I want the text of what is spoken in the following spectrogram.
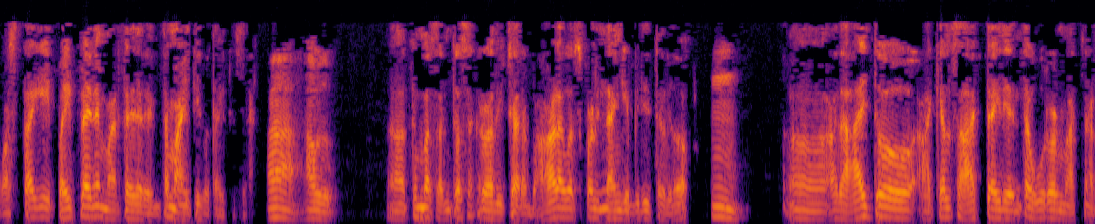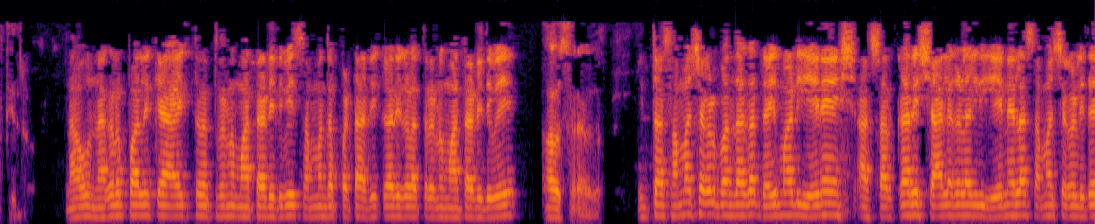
ಹೊಸದಾಗಿ ಪೈಪ್ ಲೈನ್ ಮಾಡ್ತಾ ಇದಾರೆ ಅಂತ ಮಾಹಿತಿ ಗೊತ್ತಾಯ್ತು ಸರ್. ಹೌದು. ತುಂಬಾ ಸಂತೋಷಕರವಾದ ವಿಚಾರ. ಬಹಳ ವರ್ಷಗಳಿಂದ ಹಂಗೆ ಬಿದ್ದಿತ್ತದು. ಅದಾಯ್ತು ಆ ಕೆಲಸ ಆಗ್ತಾ ಇದೆ ಅಂತ ಊರವ್ರು ಮಾತನಾಡ್ತಿದ್ರು. ನಾವು ನಗರ ಪಾಲಿಕೆ ಆಯುಕ್ತರ ಹತ್ರನು ಮಾತಾಡಿದ್ವಿ ಸಂಬಂಧಪಟ್ಟ ಅಧಿಕಾರಿಗಳ ಹತ್ರನು ಮಾತಾಡಿದ್ವಿ. ಹೌದು ಸರ್ ಹೌದು. ಇಂತಹ ಸಮಸ್ಯೆಗಳು ಬಂದಾಗ ದಯಮಾಡಿ ಏನೇ ಆ ಸರ್ಕಾರಿ ಶಾಲೆಗಳಲ್ಲಿ ಏನೆಲ್ಲ ಸಮಸ್ಯೆಗಳಿದೆ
